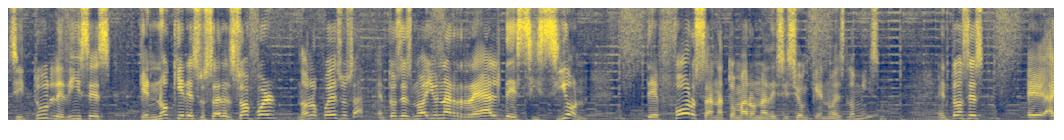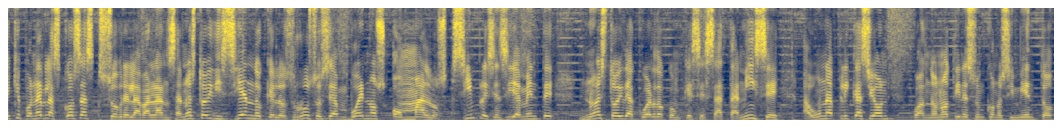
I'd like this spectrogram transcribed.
Si tú le dices que no quieres usar el software, no lo puedes usar. Entonces no hay una real decisión. Te forzan a tomar una decisión que no es lo mismo. Entonces, eh, hay que poner las cosas sobre la balanza. No estoy diciendo que los rusos sean buenos o malos. Simple y sencillamente no estoy de acuerdo con que se satanice a una aplicación cuando no tienes un conocimiento,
